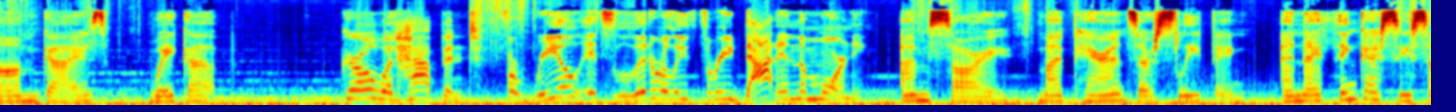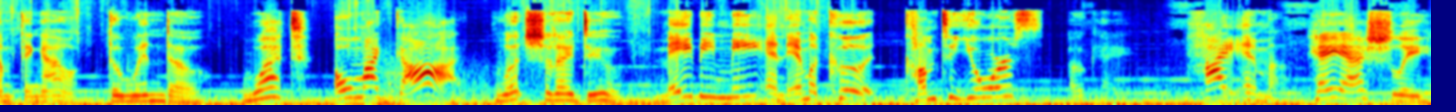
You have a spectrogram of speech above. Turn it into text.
Um, guys, wake up. Girl, what happened? For real, it's literally 3 dot in the morning. I'm sorry, my parents are sleeping, and I think I see something out the window. What? Oh my god. What should I do? Maybe me and Emma could come to yours? Okay. Hi, Emma. Hey, Ashley.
